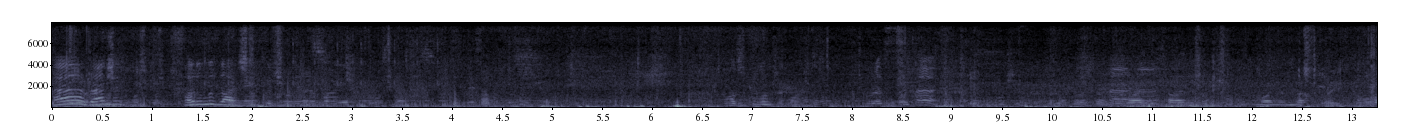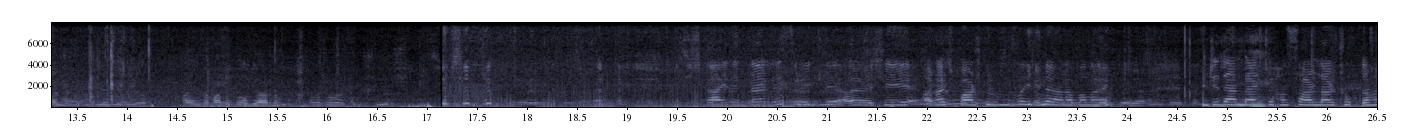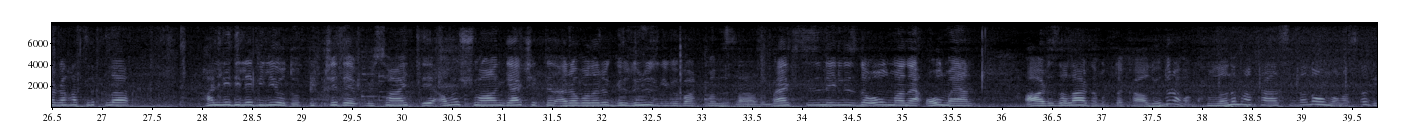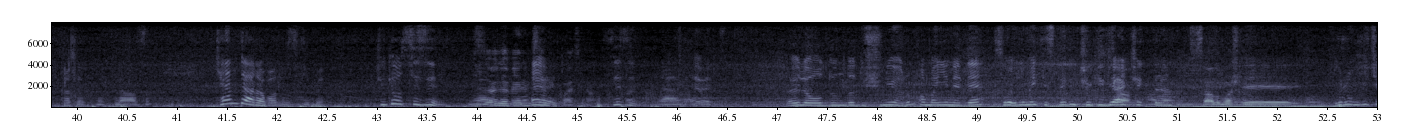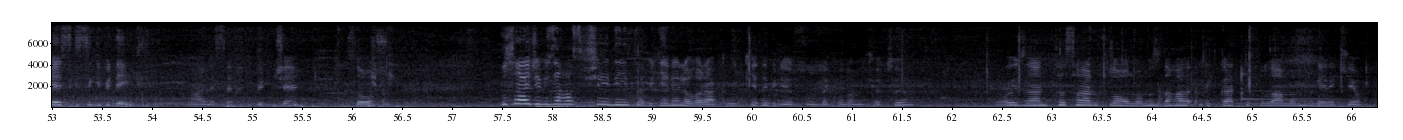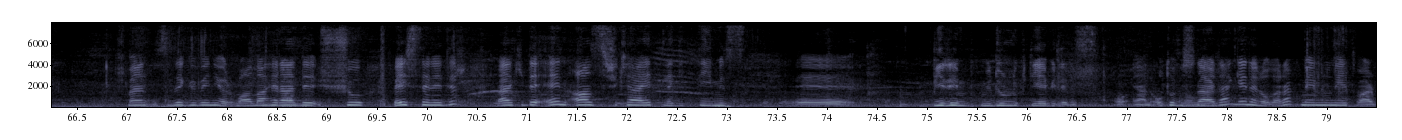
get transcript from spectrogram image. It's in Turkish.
Ha ben de sarılı zannettim. Nasıl kullanacak? Burası. Ha. Aynı zamanda yol yardım aracı olarak da düşünüyoruz. Gayretlerle şeyi araç parkurumuza yeni arabalar ekliyor. Önceden belki hasarlar çok daha rahatlıkla halledilebiliyordu. Bütçe de müsaitti ama şu an gerçekten arabalara gözünüz gibi bakmanız lazım. Belki sizin elinizde olmayan, olmayan arızalar da mutlaka oluyordur ama kullanım hatasından olmamasına dikkat etmek lazım. Kendi arabanız gibi. Çünkü o sizin. Yani. Öyle benim evet. başkanım. Sizin yani evet. Öyle olduğunu da düşünüyorum ama yine de söylemek istedim çünkü gerçekten Sağ olun başkanım. e, durum hiç eskisi gibi değil maalesef. Bütçe zor. Bu sadece bize has bir şey değil tabii. Genel olarak ülkede biliyorsunuz ekonomi kötü. O yüzden tasarruflu olmamız, daha dikkatli kullanmamız gerekiyor. Ben size güveniyorum. Allah herhalde şu 5 senedir belki de en az şikayetle gittiğimiz e, birim, müdürlük diyebiliriz. Yani otobüslerden genel olarak memnuniyet var.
